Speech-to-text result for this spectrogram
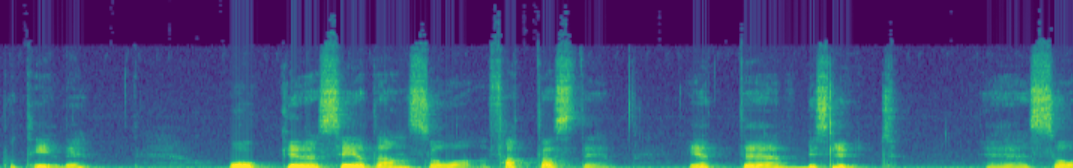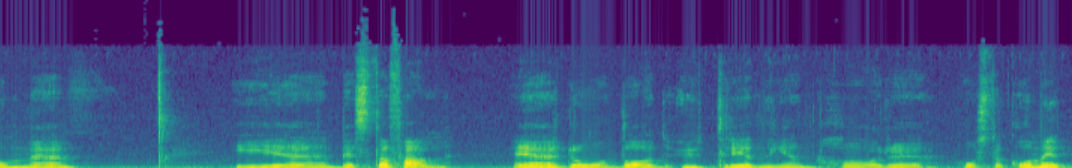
på TV. Och eh, sedan så fattas det ett eh, beslut eh, som eh, i eh, bästa fall är då vad utredningen har eh, åstadkommit,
